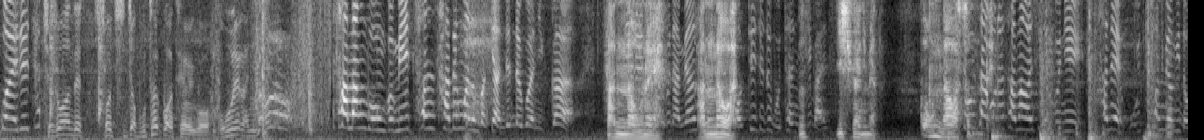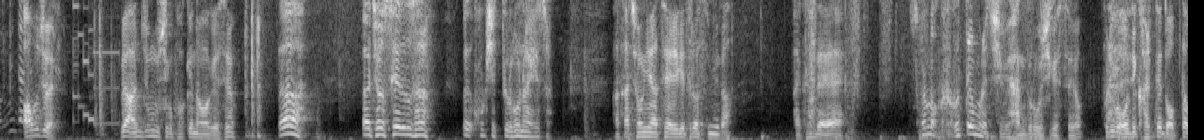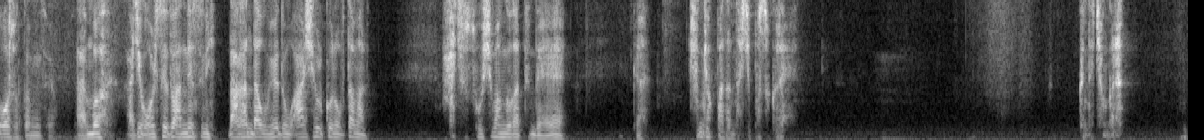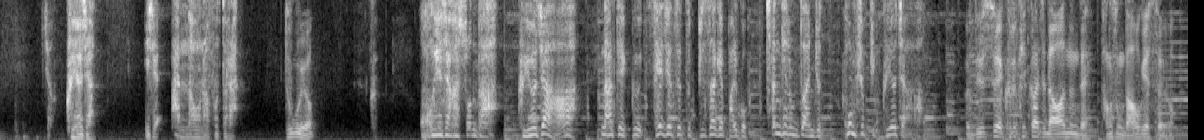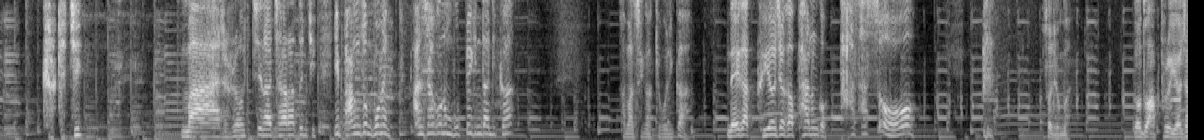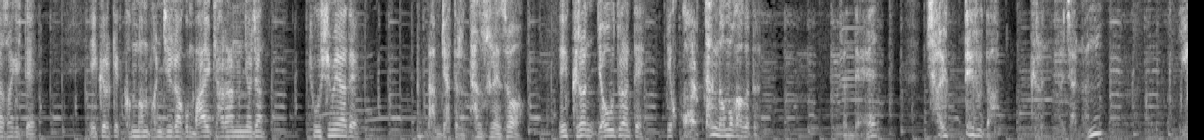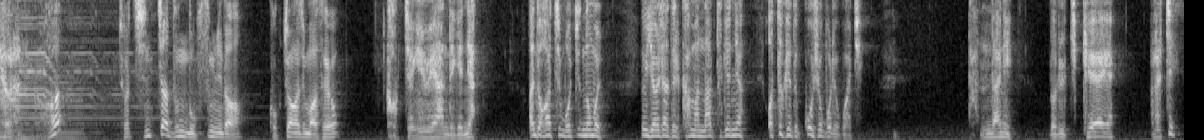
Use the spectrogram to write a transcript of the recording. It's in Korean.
과일을 찾... 죄송한데 저 진짜 못할 것 같아요 이거. 오해가 아니라 사망보험금이 1,400만 원밖에 안 된다고 하니까 안 나오네. 안 나와. 버티지도 못한 일이 많습니다. 이 시간이면 꼭 나왔었는데. 사고로 사망하시는 분이 한 해 5천 명이 넘는다는 아버지. 왜 안 주무시고 밖에 나와 계세요? 아, 아, 저 세든 사람 어, 혹시 들어오나 해서. 아까 정희한테 얘기 들었습니다. 아 근데 설마 그것 때문에 집에 안 들어오시겠어요? 그리고 어디 갈 데도 없다고 하셨다면서요? 아, 뭐 아직 월세도 안 냈으니 나간다고 해도 아쉬울 건 없다만 아주 소심한 것 같은데 그 충격받았나 싶어서 그래. 근데 정근아, 저 그 여자 이제 안 나오나 보더라. 누구요? 홍 여자가 쏜다. 그 여자 나한테 그 세제 세트 비싸게 팔고 참기름도 안 준 홈쇼핑 그 여자. 뉴스에 그렇게까지 나왔는데 방송 나오겠어요? 그렇겠지? 말을 어찌나 잘하든지 이 방송 보면 안 사고는 못 베긴다니까. 가만 생각해 보니까 내가 그 여자가 파는 거 다 샀어. 소중근, 너도 앞으로 여자 사귈 때 이 그렇게 겉만 번지르하고 말 잘하는 여잔 조심해야 돼. 남자들은 단순해서 이 그런 여우들한테 이 콜딱 넘어가거든. 그런데 절대로다. 그런 여자는 이거라는 거. 저 진짜 눈 높습니다. 걱정하지 마세요. 걱정이 왜 안 되겠냐? 아, 너같이 멋진 놈을 이 여자들 가만 놔두겠냐? 어떻게든 꼬셔보려고 하지. 단단히 너를 지켜야 해. 알았지?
